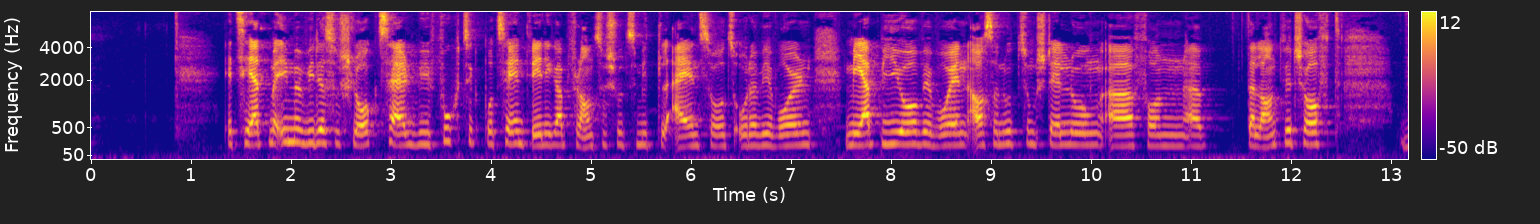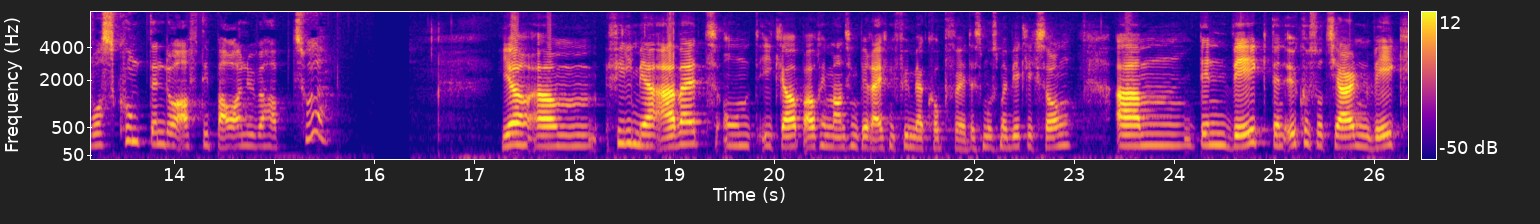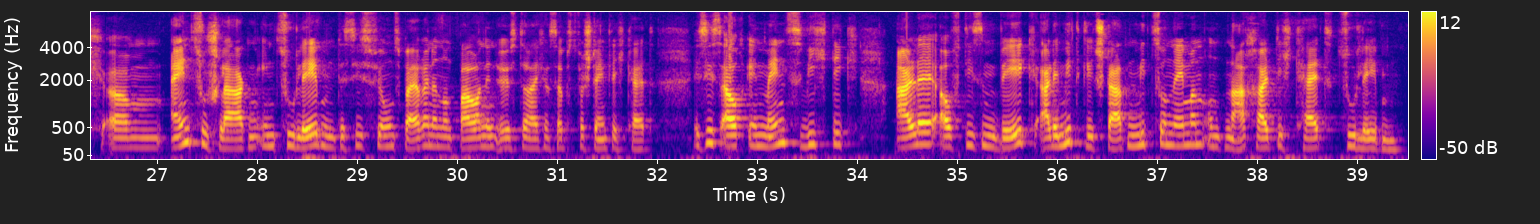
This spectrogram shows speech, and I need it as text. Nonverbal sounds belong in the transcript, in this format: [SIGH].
Jetzt hört man immer wieder so Schlagzeilen wie 50 Prozent weniger Pflanzenschutzmitteleinsatz oder wir wollen mehr Bio, wir wollen Außernutzungsstellung äh, von äh, der Landwirtschaft. Was kommt denn da auf die Bauern überhaupt zu? Ja, ähm, viel mehr Arbeit und ich glaube auch in manchen Bereichen viel mehr Kopfweh, das muss man wirklich sagen. Ähm, den Weg, den ökosozialen Weg ähm, einzuschlagen, ihn zu leben, das ist für uns Bäuerinnen und Bauern in Österreich eine Selbstverständlichkeit. Es ist auch immens wichtig, alle auf diesem Weg, alle Mitgliedstaaten mitzunehmen und Nachhaltigkeit zu leben.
